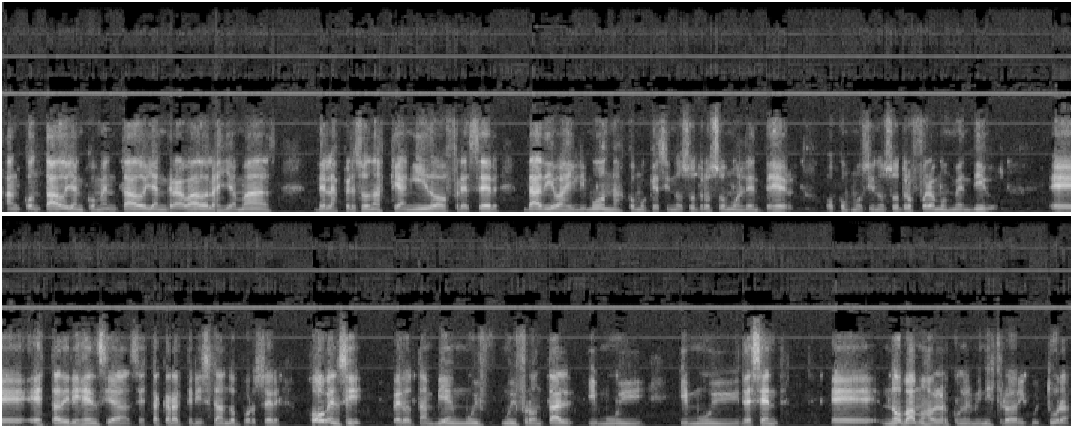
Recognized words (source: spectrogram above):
han contado y han comentado y han grabado las llamadas de las personas que han ido a ofrecer dádivas y limosnas como que si nosotros somos lentejeros o como si nosotros fuéramos mendigos. Eh, esta dirigencia se está caracterizando por ser joven, sí, pero también muy, muy frontal y muy, y muy decente. Eh, no vamos a hablar con el ministro de Agricultura,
